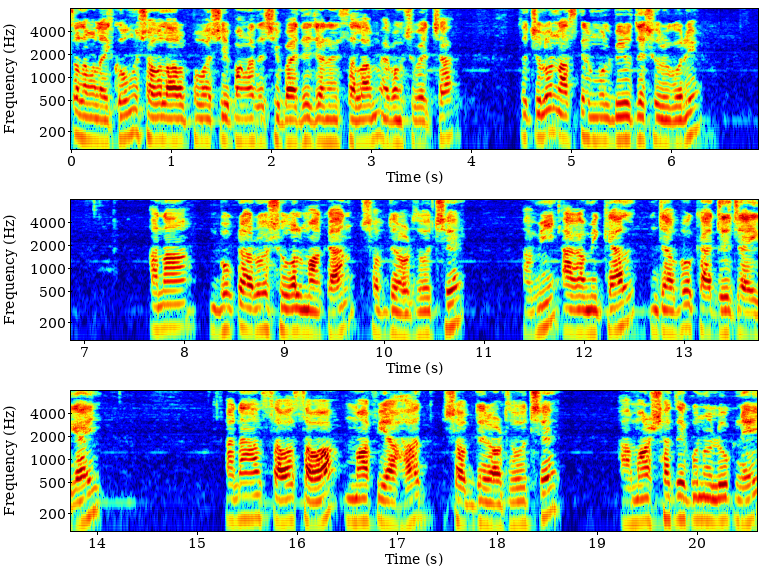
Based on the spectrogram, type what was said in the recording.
সালাম আলাইকুম। সকল আরব প্রবাসী বাংলাদেশি ভাইদের জানাই সালাম এবং শুভেচ্ছা। তো চলুন আজকের মূল ভিডিওতে শুরু করি। আনা বোকরারো সুগল মাকান শব্দের অর্থ হচ্ছে, আমি আগামীকাল যাব কাজের জায়গায়। আনা, সাওয়া সাওয়া, মাফি আহাদ শব্দের অর্থ হচ্ছে, আমার সাথে কোনো লোক নেই।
